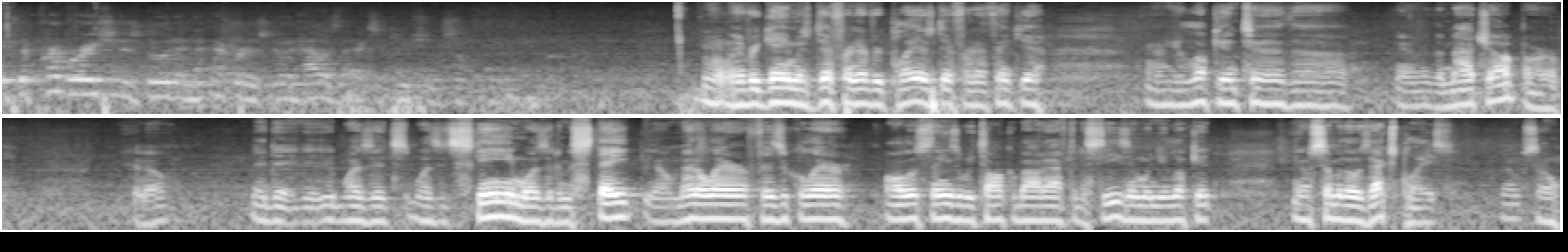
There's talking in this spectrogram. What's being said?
if the preparation is good and the effort is good, how is the execution so? Well, every game is different, every play is different. I think you, you know, you look into the, you know, the matchup or, you know, it, it, it- was it, was it scheme, was it a mistake, you know, mental error, physical error, all those things that we talk about after the season when you look at, you know, some of those X plays. You know, so,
